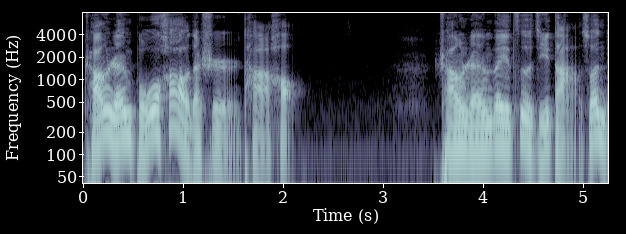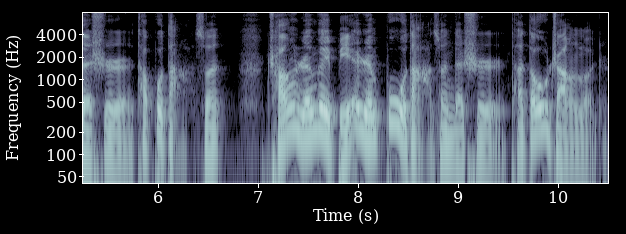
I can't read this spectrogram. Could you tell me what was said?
常人不好的事他好。常人为自己打算的事他不打算，常人为别人不打算的事他都张罗着。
